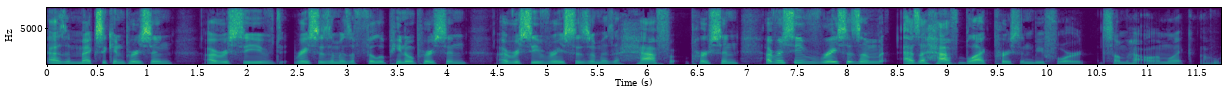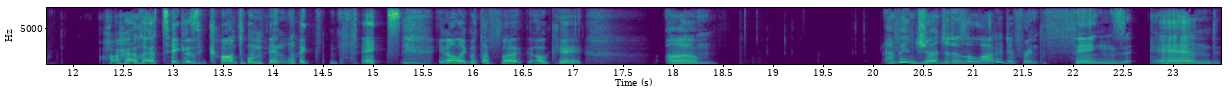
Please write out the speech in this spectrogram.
as a Mexican person, I've received racism as a Filipino person, I've received racism as a half person, I've received racism as a half black person before somehow. I'm like, oh, I'll take it as a compliment. Like, thanks. You know, like what the fuck? Okay. Um I've been judged as a lot of different things and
